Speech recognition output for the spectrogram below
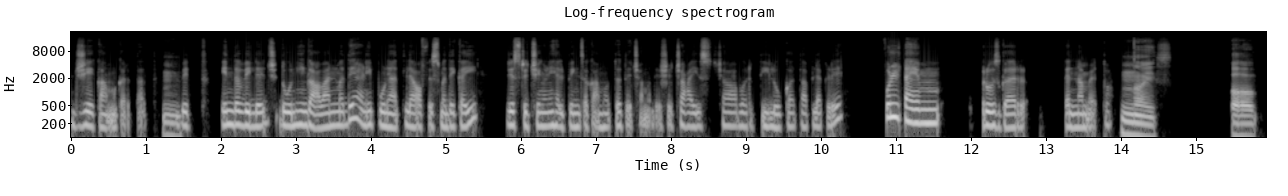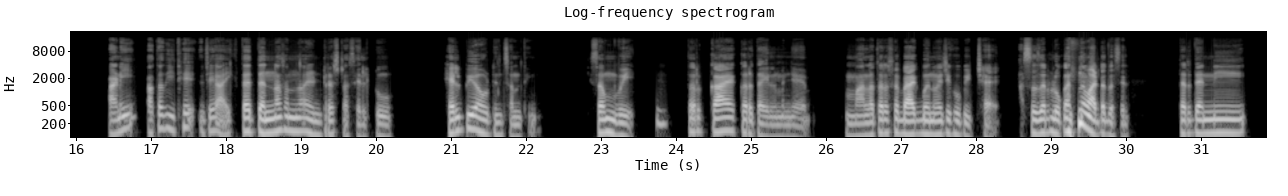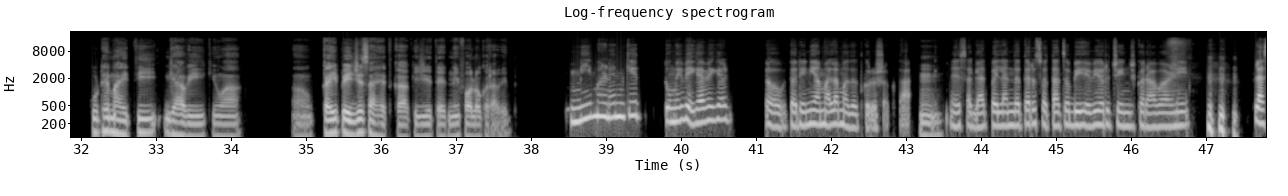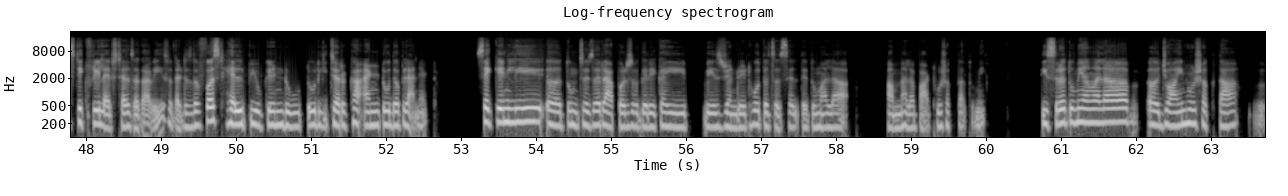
जे काम करतात. विथ इन द विलेज दोन्ही गावांमध्ये आणि पुण्यातल्या ऑफिसमध्ये काही जे स्टिचिंग आणि हेल्पिंगचं काम होतं त्याच्यामध्ये. असे चाळीसच्या वरती लोक आता आपल्याकडे फुल टाईम रोजगार त्यांना मिळतो. नाईस. आणि आता इथे जे ऐकतायत त्यांना समजा इंटरेस्ट असेल to help you out in something some way. तर काय करता येईल? म्हणजे मला तर असं बॅग बनवायची खूप इच्छा आहे. असं जर लोकांना वाटत असेल तर त्यांनी कुठे माहिती घ्यावी किंवा काही पेजेस आहेत का की जे त्यांनी फॉलो करावेत? मी म्हणेन की तुम्ही वेगळ्या वेगळ्या तऱ्हेने आम्हाला मदत करू शकता. म्हणजे सगळ्यात पहिल्यांदा तर स्वतःचं बिहेवियर चेंज करावं आणि plastic free lifestyle जगावी. So that is the first help you can do to रिचरका and to the planet secondly तुमचे जर रॅपर्स वगैरे काही वेस्ट जनरेट होतच असेल ते तुम्हाला आम्हाला पाठवू शकता तुम्ही. तिसरं तुम्ही आम्हाला जॉईन होऊ शकता.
